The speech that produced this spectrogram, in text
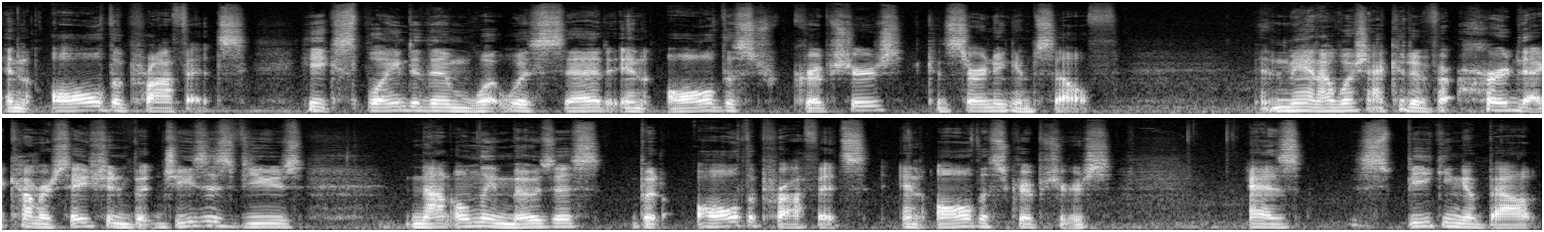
and all the prophets, he explained to them what was said in all the scriptures concerning himself. And man, I wish I could have heard that conversation, but Jesus views not only Moses, but all the prophets and all the scriptures as speaking about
